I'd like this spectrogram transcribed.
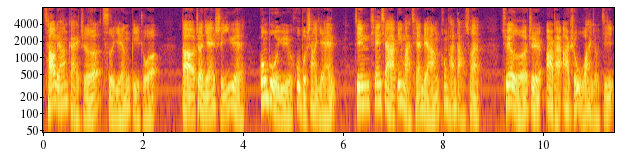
漕粮改折，此盈彼浊。到这年十一月，工部与户部上言，今天下兵马钱粮通盘打算，缺额至二百二十五万有基，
